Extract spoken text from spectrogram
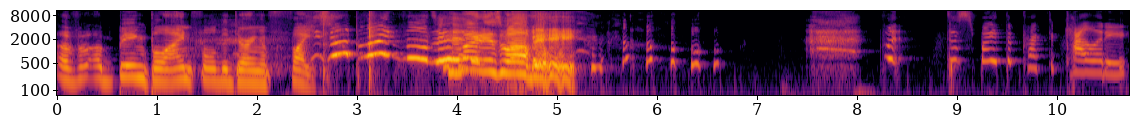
of, of being blindfolded during a fight. He's not blindfolded. He Might as well be. but despite the practicality,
